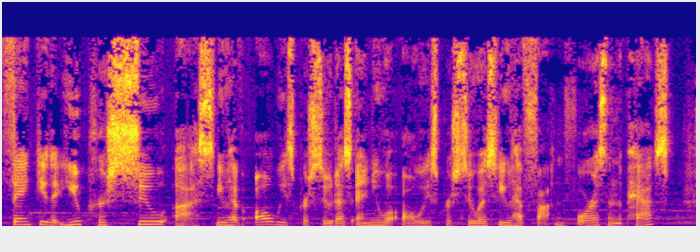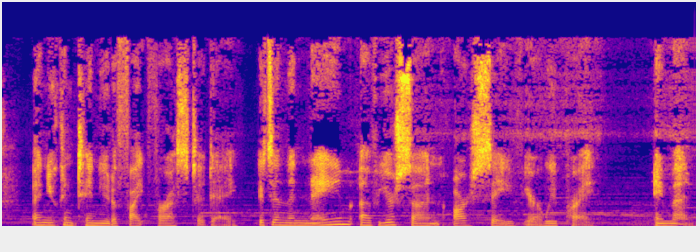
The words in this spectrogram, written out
Thank you that you pursue us. You have always pursued us and you will always pursue us. You have fought for us in the past and you continue to fight for us today. It's in the name of your Son, our Savior, we pray. Amen.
